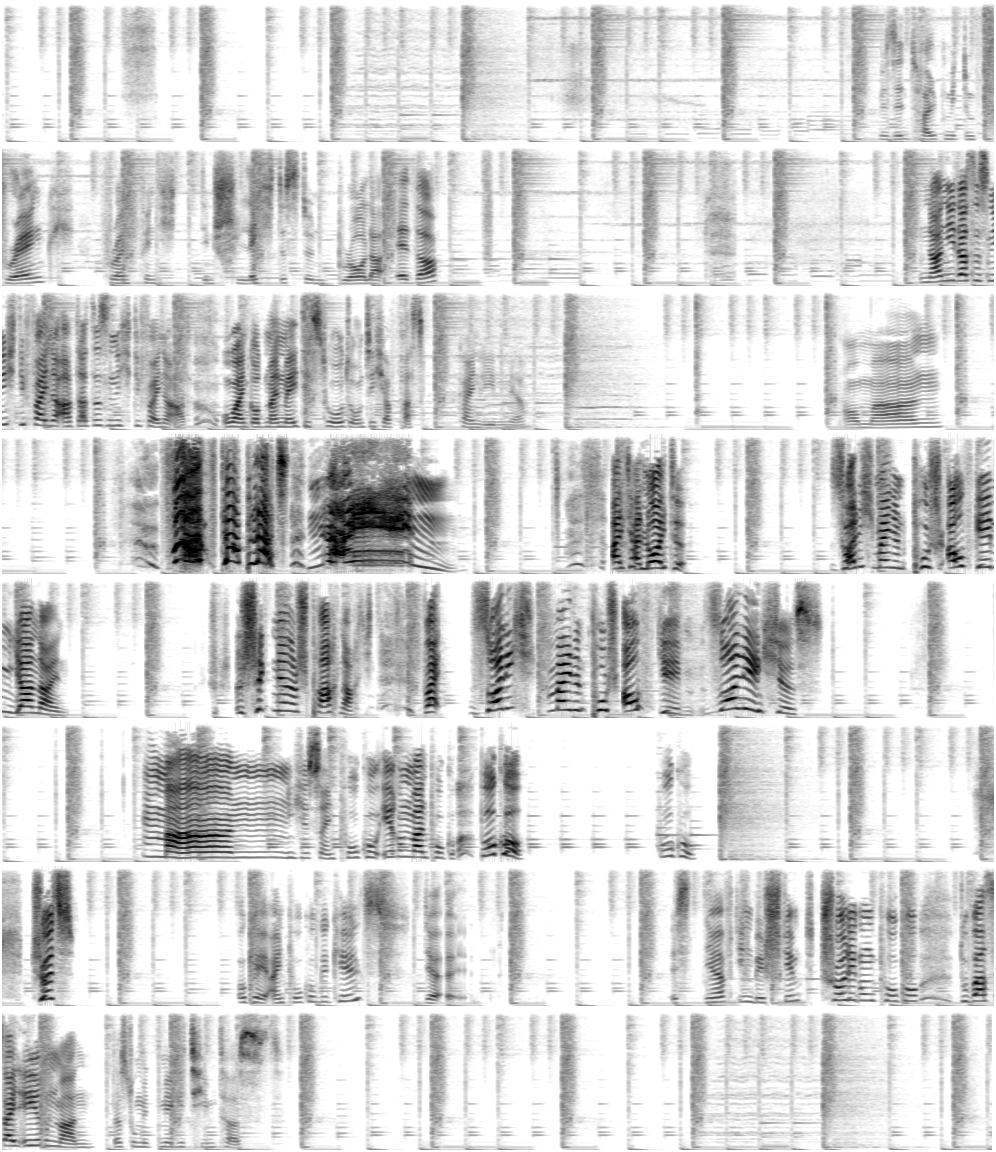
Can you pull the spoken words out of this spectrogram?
Wir sind halt mit dem Frank. Frank finde ich den schlechtesten Brawler ever. Nani, das ist nicht die feine Art. Das ist nicht die feine Art. Oh mein Gott, mein Mate ist tot und ich habe fast kein Leben mehr. Oh Mann. Fünfter Platz! Nein! Alter, Leute! Soll ich meinen Push aufgeben? Ja, nein. Schick mir eine Sprachnachricht. Weil, soll ich meinen Push aufgeben? Soll ich es? Mann, hier ist ein Poco. Ehrenmann Poco. Poco! Poco. Tschüss. Okay, ein Poco gekillt. Der, äh, es nervt ihn bestimmt. Entschuldigung, Poco, du warst ein Ehrenmann, dass du mit mir geteamt hast.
